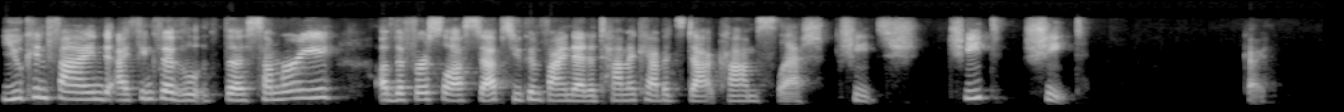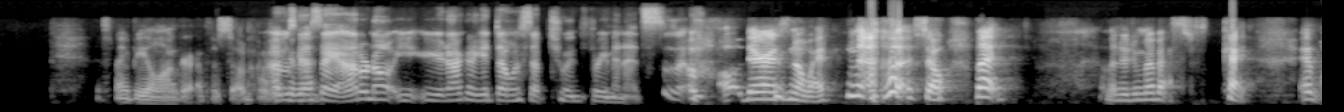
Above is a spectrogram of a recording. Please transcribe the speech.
You can find, I think the the summary of the first law steps you can find at atomichabits.com slash cheat cheat sheet. Okay. This might be a longer episode. I was going gonna- say, I don't know. you- You're not going to get done with step two in three minutes. So Oh, there is no way. so, but I'm gonna do my best. Okay. And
